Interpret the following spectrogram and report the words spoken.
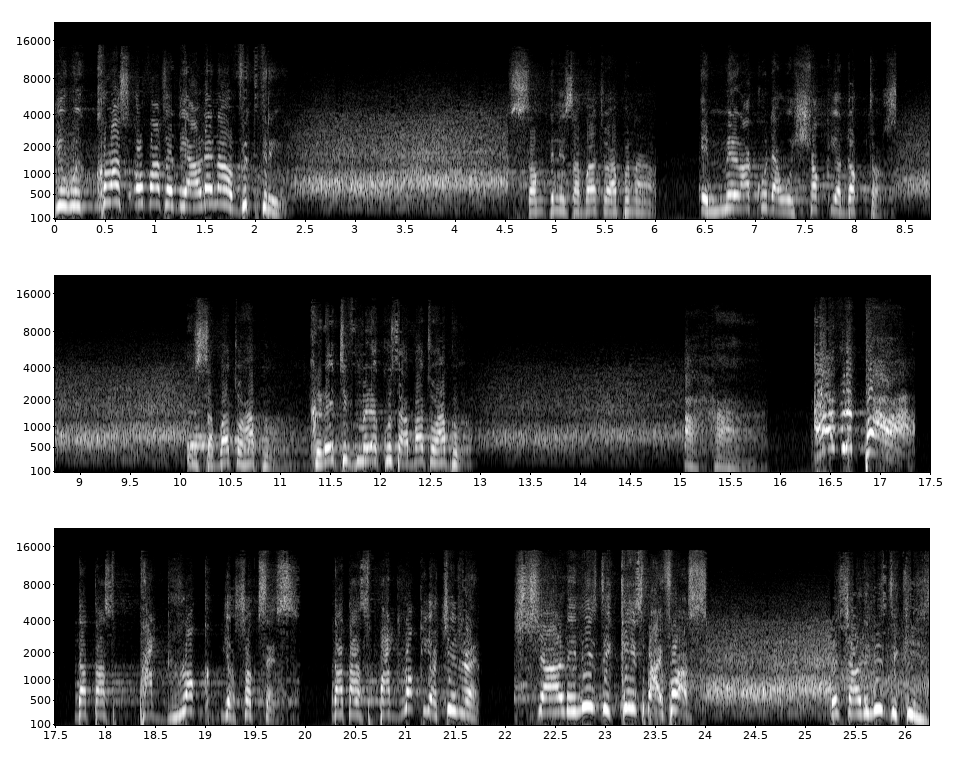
you will cross over to the arena of victory. Something is about to happen now. A miracle that will shock your doctors. It's about to happen. Creative miracles are about to happen. Aha. Every power that has padlocked your success, that has padlocked your children, shall release the keys by force. They shall release the keys.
